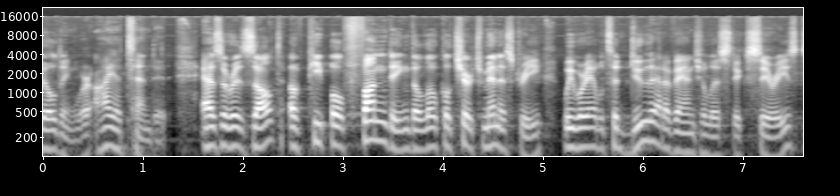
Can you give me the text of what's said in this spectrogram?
building where I attended. As a result of people funding the local church ministry, we were able to do that evangelistic series,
